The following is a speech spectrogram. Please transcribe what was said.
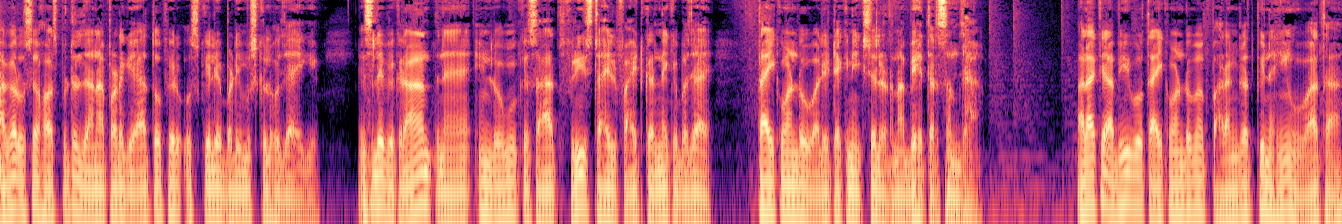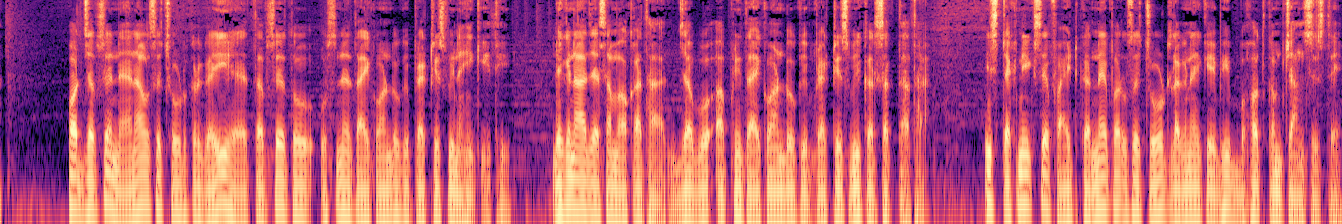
अगर उसे हॉस्पिटल जाना पड़ गया तो फिर उसके लिए बड़ी मुश्किल हो जाएगी। इसलिए विक्रांत ने इन लोगों के साथ फ्री स्टाइल फाइट करने के बजाय ताइक्वांडो वाली टेक्निक से लड़ना बेहतर समझा। हालाँकि अभी वो ताइक्वांडो में पारंगत भी नहीं हुआ था, और जब से नैना उसे छोड़कर गई है, तब से तो उसने ताइक्वांडो की प्रैक्टिस भी नहीं की थी। लेकिन आज ऐसा मौका था, जब वो अपनी ताइक्वांडो की प्रैक्टिस भी कर सकता था। इस टेक्निक से फाइट करने पर उसे चोट लगने के भी बहुत कम चांसेस थे।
